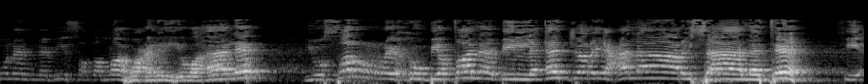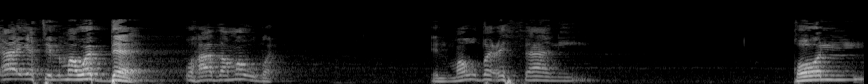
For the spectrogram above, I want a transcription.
هنا النبي صلى الله عليه وآله يصرح بطلب الأجر على رسالته. في آية المودة وهذا موضع. الموضع الثاني. قل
